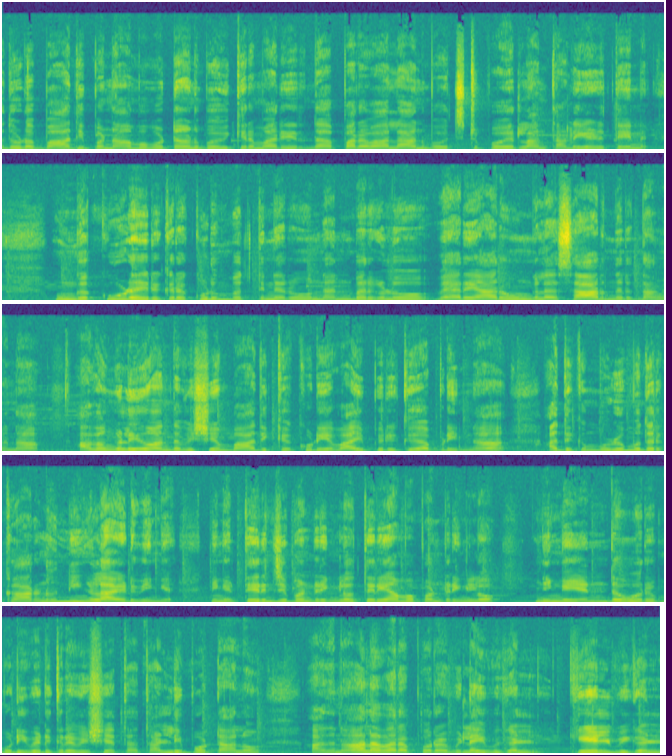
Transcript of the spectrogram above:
அதோட பாதிப்பை நாம் மட்டும் அனுபவிக்கிற மாதிரி இருந்தால் பரவாயில்ல அனுபவிச்சுட்டு போயிடலாம் தடையெழுத்தேன்னு உங்கள் கூட இருக்கிற குடும்பத்தினரும் நண்பர்களோ வேறு யாரும் உங்களை சார்ந்திருந்தாங்கன்னா அவங்களையும் அந்த விஷயம் பாதிக்கக்கூடிய வாய்ப்பு இருக்குது அப்படின்னா அதுக்கு முழு முதற் காரணம் நீங்களாகிடுவீங்க நீங்கள் தெரிஞ்சு பண்ணுறீங்களோ தெரியாமல் பண்ணுறீங்களோ நீங்கள் எந்த ஒரு முடிவெடுக்கிற விஷயத்தை தள்ளி போட்டாலும் அதனால் வரப்போகிற விளைவுகள் கேள்விகள்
